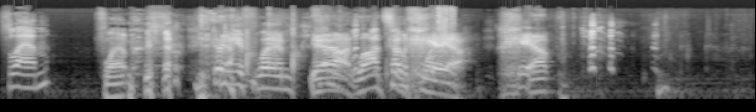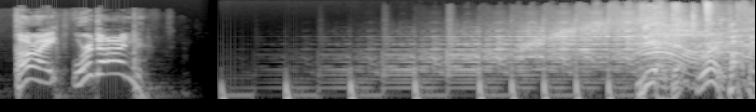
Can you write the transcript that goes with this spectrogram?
Phlegm. Phlegm. Come here, phlegm. Yeah, Come on. lots Come of here. Yep. All right, we're done. Yeah, that's right. Papa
